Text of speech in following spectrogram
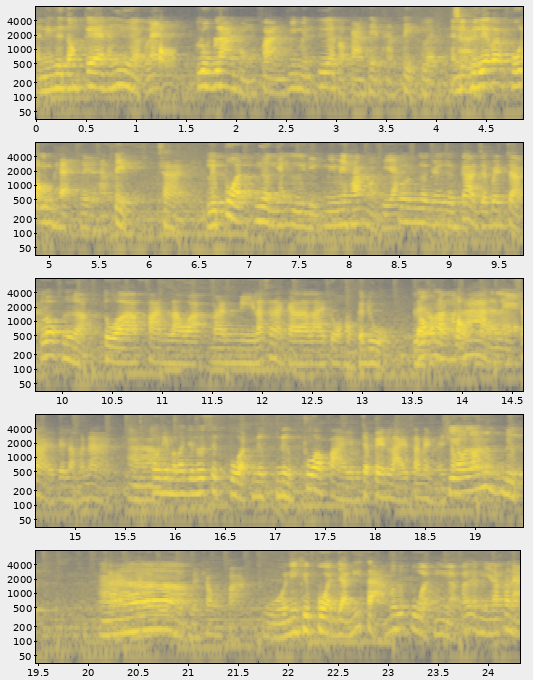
อันนี้คือต้องแก้ทั้งเหงือกและรูปร่างของฟันที่มันเอื้อต่อการเศษอาหารติดด้วย อันนี้ใช่คือเรียกว่า food impact เศษอาหารติด ใช่หรือปวดเหงือกอย่างอื่นอีกมีไหมครับหมอเทีย ส่วนเหงือกอย่างอื่นก็อาจจะเป็นจากโรคเหงือกตัวฟันเราอะมันมีลักษณะการละลายตัวของกระดูกโรคลามานาดนั่นแหละใช่เป็นลามานาดอ่า พวกนี้มันก็จะรู้สึกปวดหนึบหนึบๆทั่วไปมันจะเป็นหลายตำแหน่งในช่เคี้องยวแล้วปากหนึบหนึบๆใช่อ่าเคี้ยวแล้วหนึบ ๆในช่องปากโอ้โหนี่คือปวดอย่างที่สามก็คือปวดเหงือกก็จะมีลักษณะ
